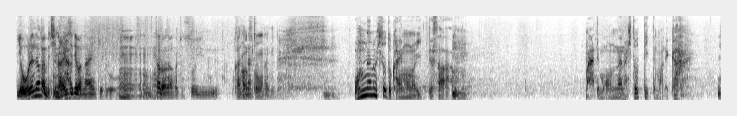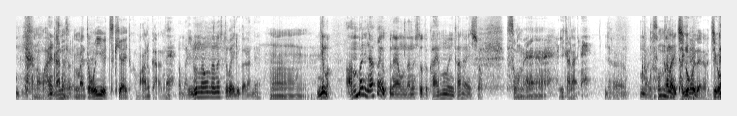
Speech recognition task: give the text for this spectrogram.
いや俺の中で別に大事ではないけど、ううん。ただなんかちょっとそういう感じになっちゃったんだけど女の人と買い物行ってさ、うん。まあでも女の人って言ってもあれか。うん。あの 分かんない。まあどういう付き合いとかもあるからね。まあいろんな女の人がいるからね。うん。でもあんまり仲良くない女の人と買い物に行かないでしょ。そうね。行かない、だからまあそんなの地獄。だよ地獄。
